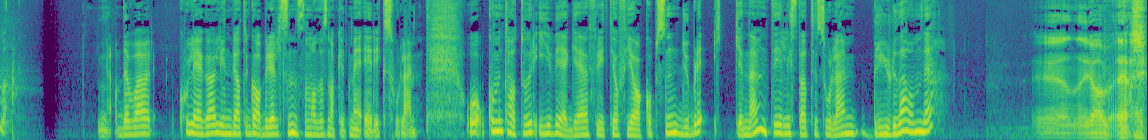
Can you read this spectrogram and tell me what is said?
Ja, det var kollega Linn Beate Gabrielsen som hadde snakket med Erik Solheim. Og kommentator i VG Fridtjof Jacobsen, du ble ikke nevnt i lista til Solheim. Bryr du deg om det? Eh, ja, jeg,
